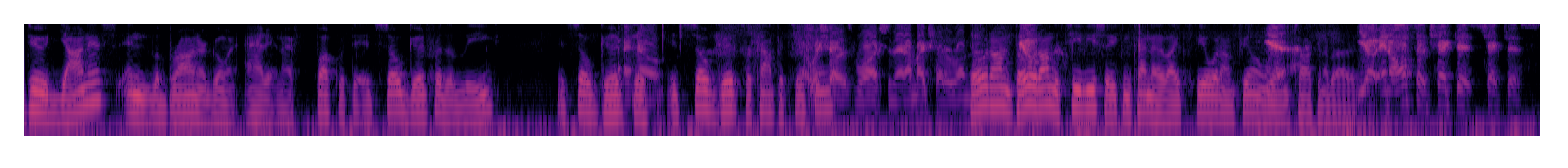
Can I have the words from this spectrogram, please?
dude, Giannis and LeBron are going at it, and I fuck with it. It's so good for the league. It's so good for. It's so good for I competition. wish I was watching that. I might try to run. Throw that. it on. Throw it on the TV so you can kind of like feel what I'm feeling when I'm talking about it. Yo, and also check this. Check this.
